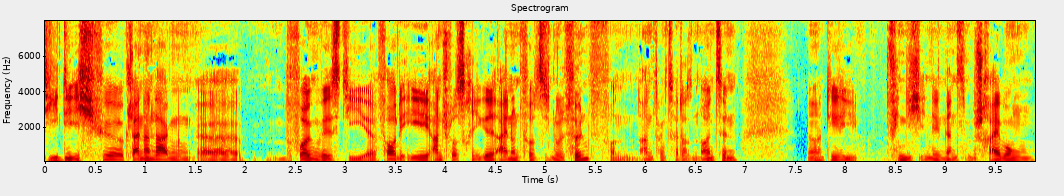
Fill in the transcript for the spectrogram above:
die, die ich für Kleinanlagen äh, befolgen will, ist die äh, VDE-Anschlussregel 4105 von Anfang 2019. Ja, die finde ich in den ganzen Beschreibungen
